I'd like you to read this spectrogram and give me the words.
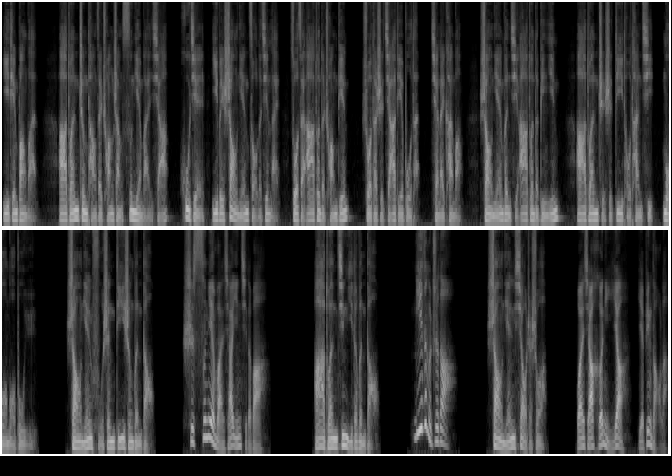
一天傍晚，阿端正躺在床上思念晚霞，忽见一位少年走了进来，坐在阿端的床边，说他是蛱蝶部的，前来看望。少年问起阿端的病因。阿端只是低头叹气，默默不语。少年俯身低声问道：“是思念晚霞引起的吧？”阿端惊疑的问道：“你怎么知道？”少年笑着说：“晚霞和你一样也病倒了。”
